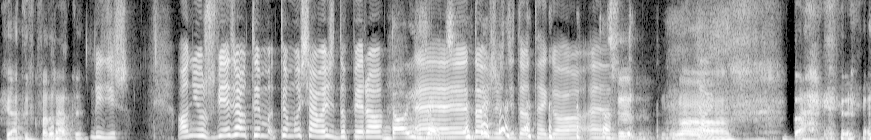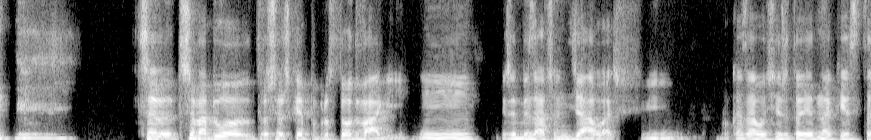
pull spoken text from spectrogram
kwiaty w kwadraty. Widzisz, on już wiedział, ty, ty musiałeś dopiero dojrzeć, e, dojrzeć do tego. E, no, tak. tak. Trzeba, trzeba było troszeczkę po prostu odwagi, i żeby zacząć działać. I okazało się, że to jednak jest, e,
